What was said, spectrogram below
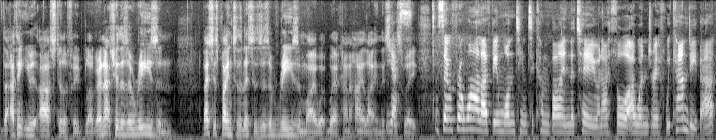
that I think you are still a food blogger. And actually, there's a reason. Let's explain to the listeners. There's a reason why we're, we're kind of highlighting this Yes. this week. So for a while, I've been wanting to combine the two, and I thought, I wonder if we can do that.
